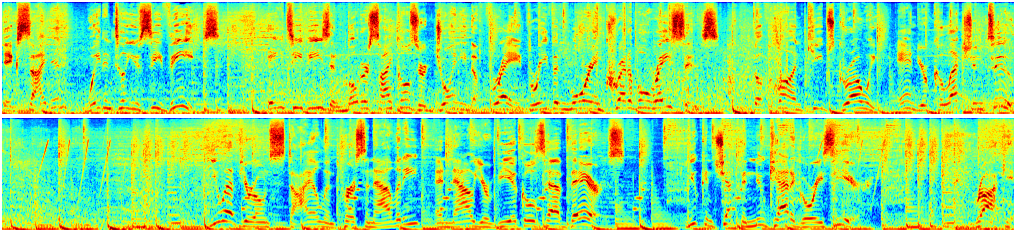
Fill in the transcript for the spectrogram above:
Excited? Wait until you see these. ATVs and motorcycles are joining the fray for even more incredible races. The fun keeps growing, and your collection too. Have your own style and personality, and now your vehicles have theirs. You can check the new categories here. Rocket,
